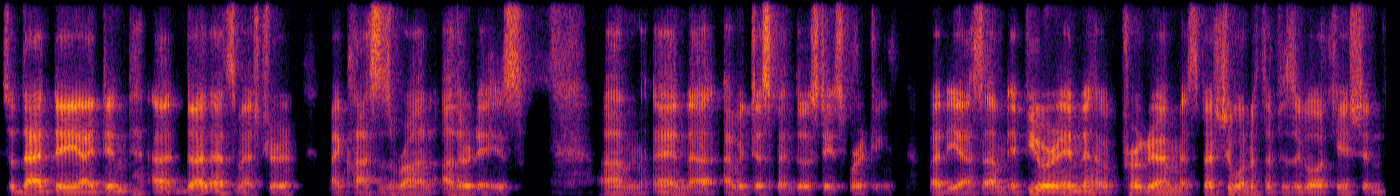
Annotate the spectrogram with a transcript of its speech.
So that day I didn't, uh, that, semester, my classes were on other days. Um, and uh, I would just spend those days working. But yes, um, if you're in a program, especially one with a physical location,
